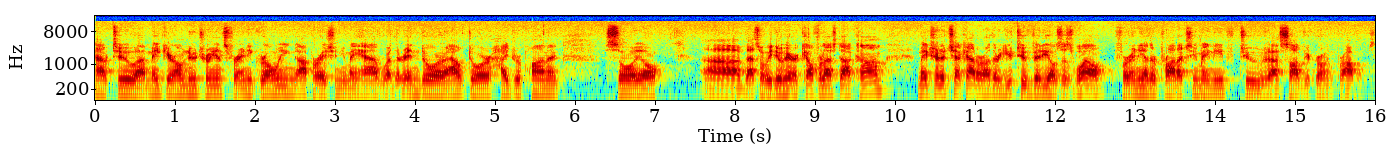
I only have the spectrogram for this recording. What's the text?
how to uh, make your own nutrients for any growing operation you may have, whether indoor, outdoor, hydroponic, soil. Uh, that's what we do here at kelp4less.com. Make sure to check out our other YouTube videos as well for any other products you may need to uh, solve your growing problems.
